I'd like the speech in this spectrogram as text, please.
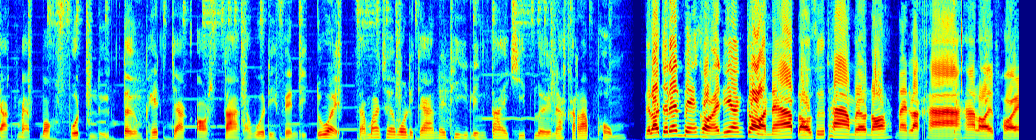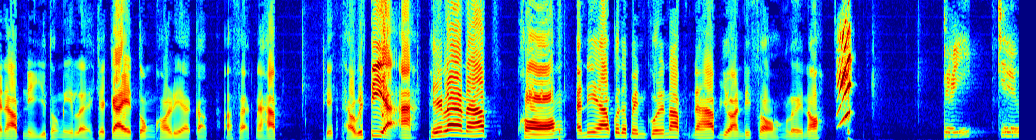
จาก Map Box Foot หรือเติมเพชรจาก All Star Tower Defense อีกด้วย สามารถใช้บริการได้ที่ลิงก์ใต้คลิปเลยนะครับผมเดี๋ยวเราจะเล่นเพลงของไอ้นี่กันก่อนนะครับ เราซื้อท่ามาแล้วเนาะ ในราคา 500 พอยต์นะครับ นี่อยู่ตรงนี้เลย ใกล้ๆ ตรงคอเรียกับอาแฟกนะครับเทียแถววิเตียอะ เพลงแรกนะครับ ของอันนี้ครับก็จะเป็นกูเดนับนะครับ อยู่อันที่2เลยเนาะ Three, two,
